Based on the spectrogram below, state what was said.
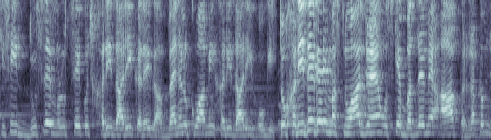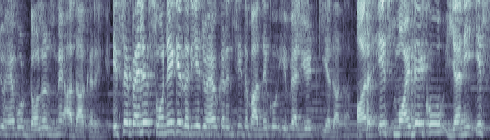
किसी दूसरे मुल्क से कुछ खरीदारी करेगा बैन अवी खरीदारी होगी। तो खरीदे गए मसनुआत जो है, उसके बदले में आप रकम जो है वो डॉलर में अदा करेंगे। इससे पहले सोने के ज़रिए जो है करेंसी तबादले को इवेल्युएट किया जाता था। और इस माहे को, यानी इस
